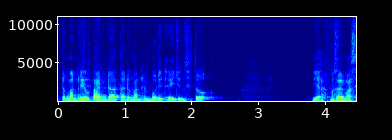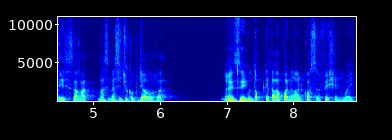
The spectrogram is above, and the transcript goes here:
dengan real time data dengan embodied agents itu ya maksudnya masih sangat masih masih cukup jauh lah I see. untuk kita lakukan dengan cost efficient way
